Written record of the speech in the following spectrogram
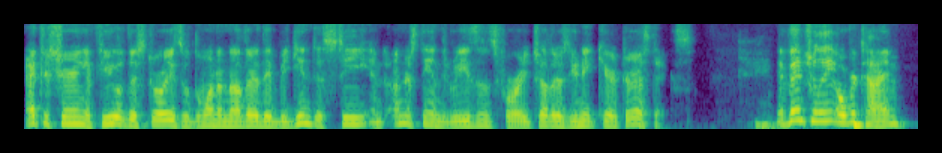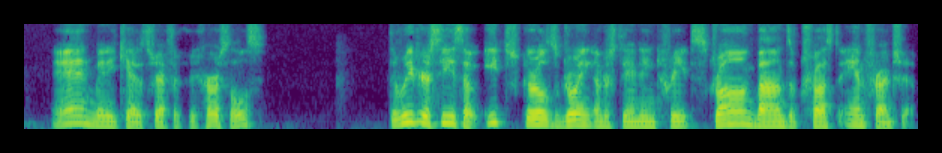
After sharing a few of their stories with one another, they begin to see and understand the reasons for each other's unique characteristics. Eventually, over time, and many catastrophic rehearsals, the reader sees how each girl's growing understanding creates strong bonds of trust and friendship.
